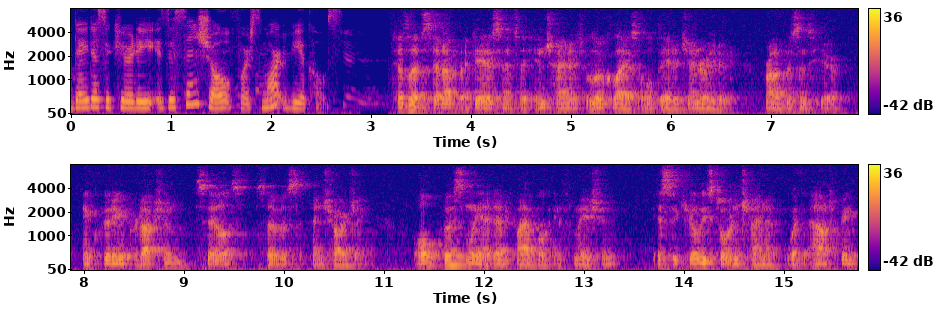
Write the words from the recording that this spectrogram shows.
data security is essential for smart vehicles. Tesla has set up a data center in China to localize all data generated from our business here, including production, sales, service, and charging. All personally identifiable information is securely stored in China without being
